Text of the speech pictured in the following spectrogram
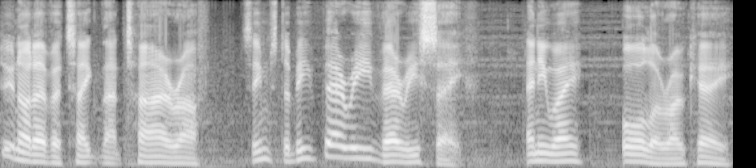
Do not ever take that tire off. Seems to be very, very safe. Anyway, all are okay.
